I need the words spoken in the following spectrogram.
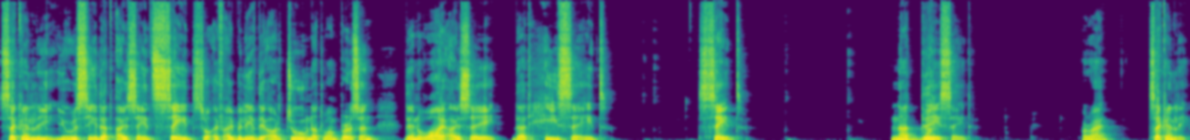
Secondly, you will see that I said said. So if I believe they are two, not one person, then why I say that he said, said, not they said. All right. Secondly,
